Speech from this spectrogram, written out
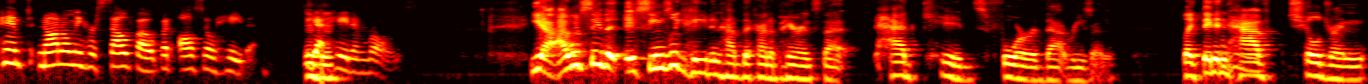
pimped not only herself out, but also Hayden to mm-hmm. get Hayden roles yeah, I would say that it seems like Hayden had the kind of parents that had kids for that reason. Like they didn't mm-hmm. have children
